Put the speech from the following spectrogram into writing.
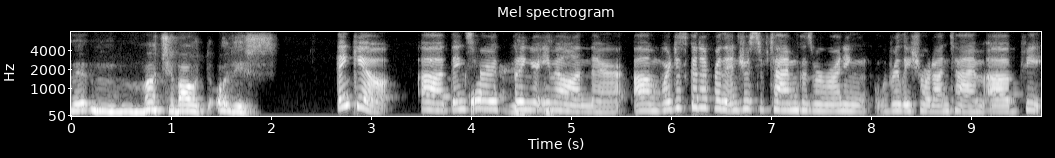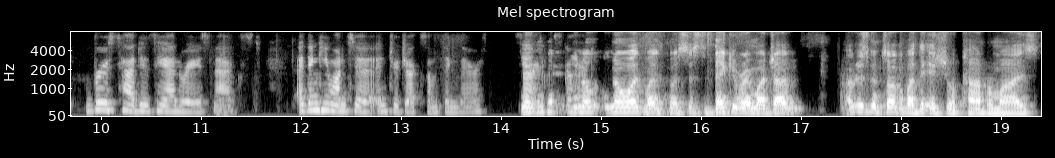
much about all this. Thank you. Uh, thanks for putting your email on there. Um, we're just gonna, for the interest of time, because we're running really short on time. Uh, Bruce had his hand raised next. I think he wanted to interject something there. Sorry, yeah, Bruce, you know, you know what, my, my sister. Thank you very much. I'm, I'm just gonna talk about the issue of compromise,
